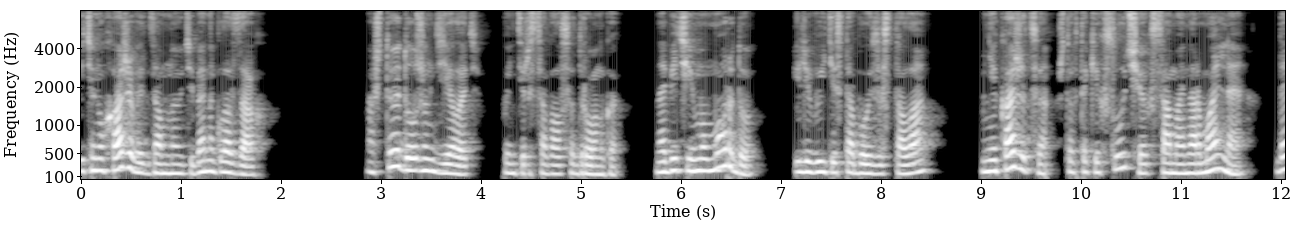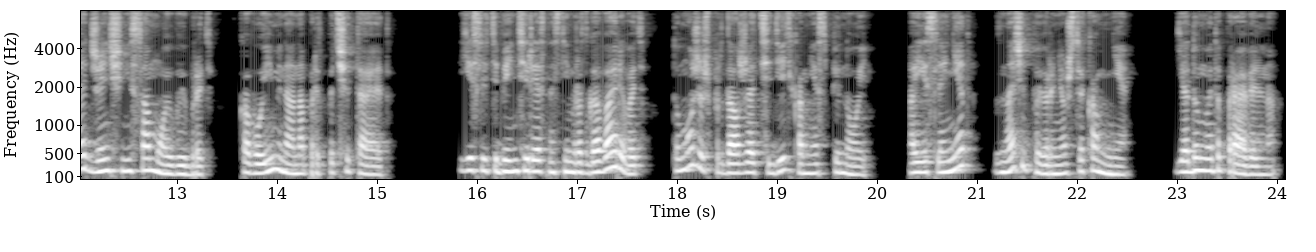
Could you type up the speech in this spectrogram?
«Ведь он ухаживает за мной у тебя на глазах». «А что я должен делать?» – поинтересовался Дронга. «Набить ему морду или выйти с тобой из-за стола. Мне кажется, что в таких случаях самое нормальное – дать женщине самой выбрать, кого именно она предпочитает. Если тебе интересно с ним разговаривать, то можешь продолжать сидеть ко мне спиной. А если нет, значит повернешься ко мне. Я думаю, это правильно.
